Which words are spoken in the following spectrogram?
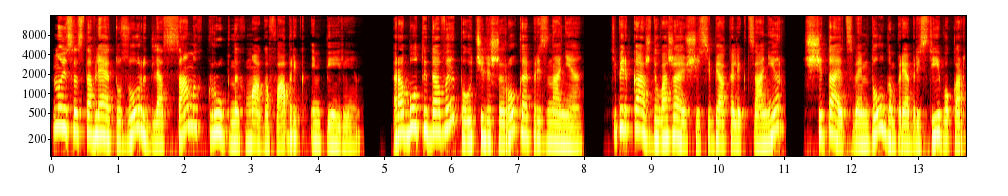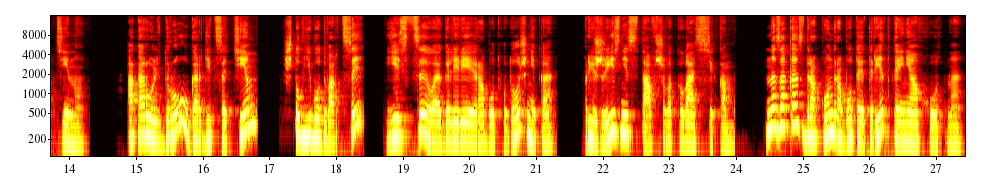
но и составляет узоры для самых крупных магофабрик империи. Работы Даве получили широкое признание. Теперь каждый уважающий себя коллекционер считает своим долгом приобрести его картину а король Дроу гордится тем, что в его дворце есть целая галерея работ художника, при жизни ставшего классиком. На заказ дракон работает редко и неохотно,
